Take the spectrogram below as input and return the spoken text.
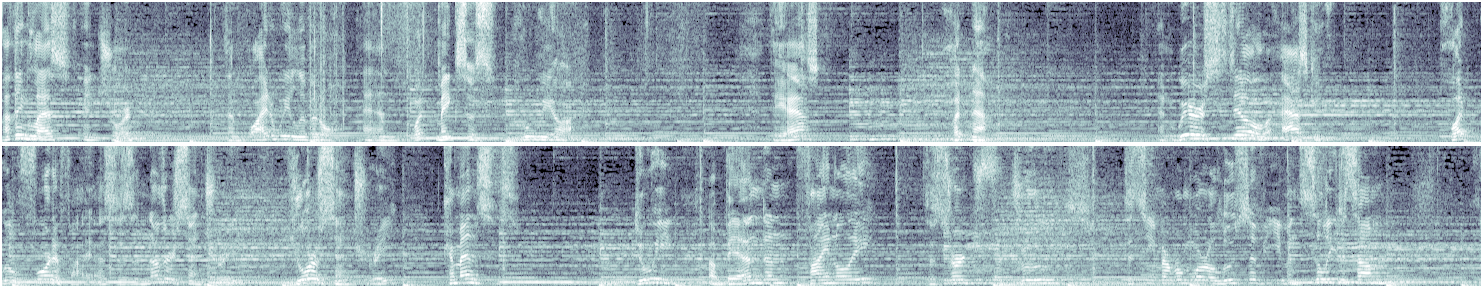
Nothing less, in short, than why do we live at all and what makes us who we are. They ask, what now? And we're still asking. What will fortify us as another century, your century, commences? Do we abandon finally the search for truths that seem ever more elusive, even silly to some?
